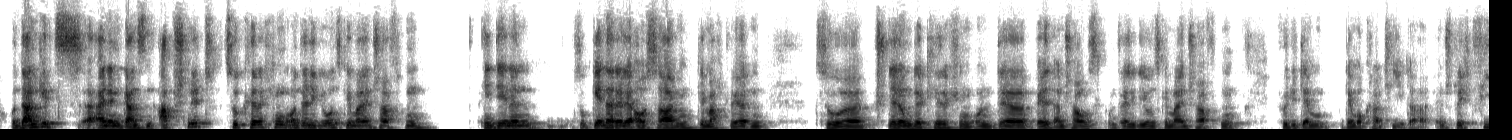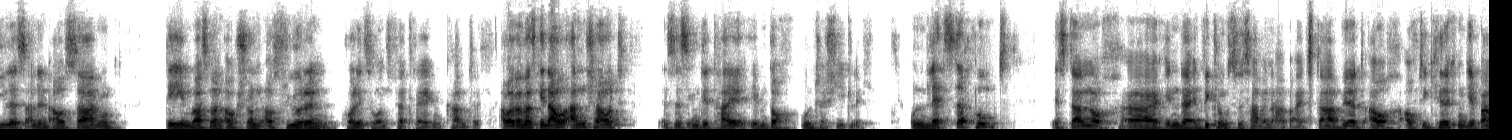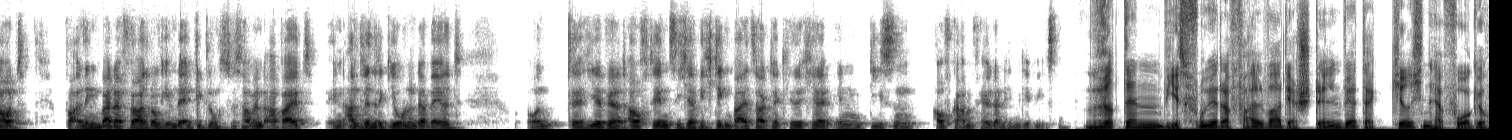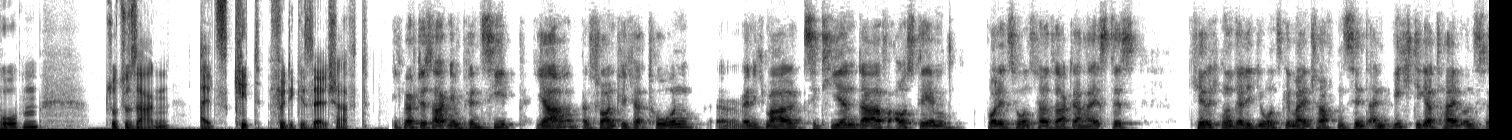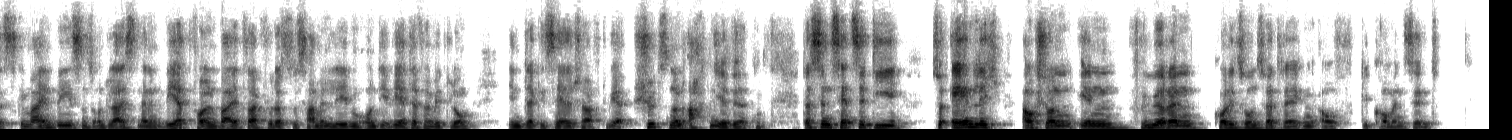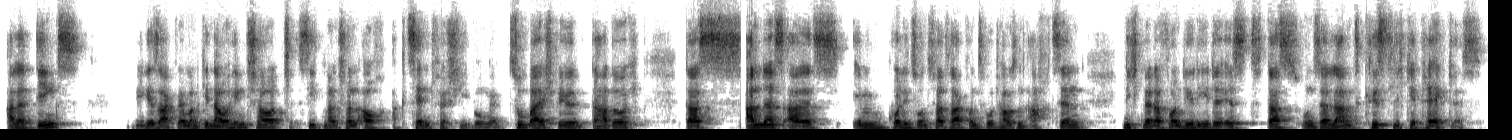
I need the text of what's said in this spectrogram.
Und dann gibt es einen ganzen Abschnitt zu Kirchen und Religionsgemeinschaften, in denen so generelle Aussagen gemacht werden, zur Stellung der Kirchen und der Weltanschauungs- und Religionsgemeinschaften für die Dem Demokratie. Da entspricht vieles an den Aussagen dem, was man auch schon aus früheren Koalitionsverträgen kannte. Aber wenn man es genau anschaut, ist es im Detail eben doch unterschiedlich. Und letzter Punkt ist dann noch äh, in der Entwicklungszusammenarbeit. Da wird auch auf die Kirchen gebaut, vor allen Dingen bei der Förderung eben der Entwicklungszusammenarbeit in anderen Regionen der Welt, und äh, hier wird auf den sicher wichtigen Beitrag der Kirche in diesen Aufgabenfeldern hingewiesen. Wird denn, wie es früher der Fall war, der Stellenwert der Kirchen hervorgehoben, sozusagen als Kit für die Gesellschaft? Ich möchte sagen, im Prinzip ja, ein freundlicher Ton. Äh, wenn ich mal zitieren darf aus dem Koalitionsvertrag, da heißt es, Kirchen und Religionsgemeinschaften sind ein wichtiger Teil unseres Gemeinwesens und leisten einen wertvollen Beitrag für das Zusammenleben und die Wertevermittlung in der Gesellschaft. Wir schützen und achten ihr Wirken. Das sind Sätze, die so ähnlich auch schon in früheren Koalitionsverträgen aufgekommen sind. Allerdings, wie gesagt, wenn man genau hinschaut, sieht man schon auch Akzentverschiebungen. Zum Beispiel dadurch, dass anders als im Koalitionsvertrag von 2018 nicht mehr davon die Rede ist, dass unser Land christlich geprägt ist.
